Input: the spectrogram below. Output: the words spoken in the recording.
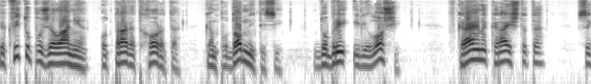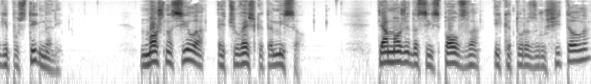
Каквито пожелания отправят хората към подобните си, добри или лоши, в края на краищата са ги постигнали. Мощна сила е човешката мисъл. Тя може да се използва и като разрушителна,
